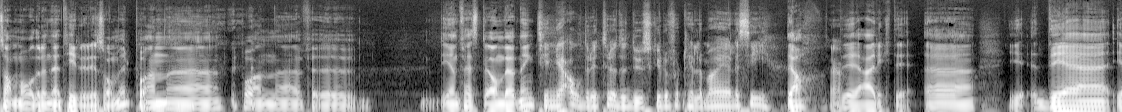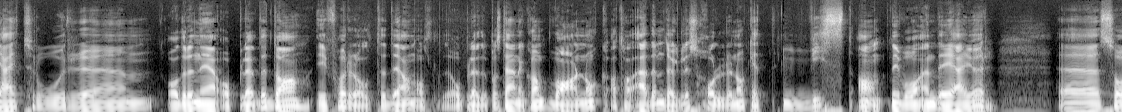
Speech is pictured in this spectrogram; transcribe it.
samme Odd René tidligere i sommer på en, eh, på en, eh, eh, i en festlig anledning. Ting jeg aldri trodde du skulle fortelle meg eller si. Ja, Ja. det er riktig. Eh, det jeg tror eh, Odd René opplevde da, i forhold til det han opplevde på Stjernekamp, var nok at Adam Douglas holder nok et visst annet nivå enn det jeg gjør. Eh, så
